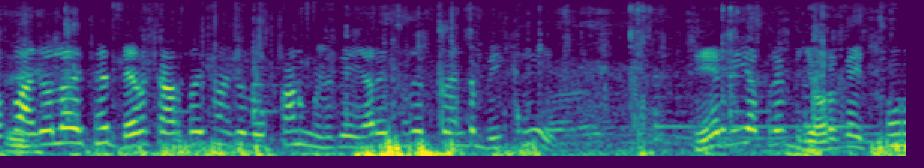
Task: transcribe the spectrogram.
ਆਪਾਂ ਜੋ ਲੈ ਇੱਥੇ ਦਿਲ ਕਰਦਾ ਭਾਂ ਜੋ ਲੋਕਾਂ ਨੂੰ ਮਿਲ ਗਏ ਯਾਰ ਇੱਥੇ ਦੇ ਪਿੰਡ ਵੇਖੇ। ਫੇਰ ਵੀ ਆਪਣੇ ਬਜ਼ੁਰਗ ਇੱਥੋਂ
